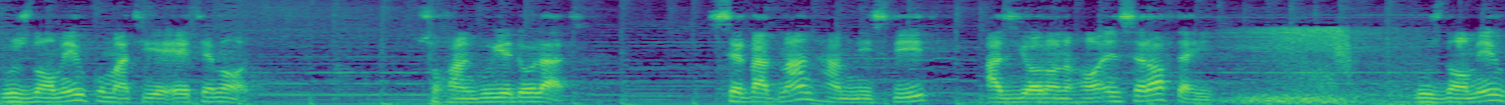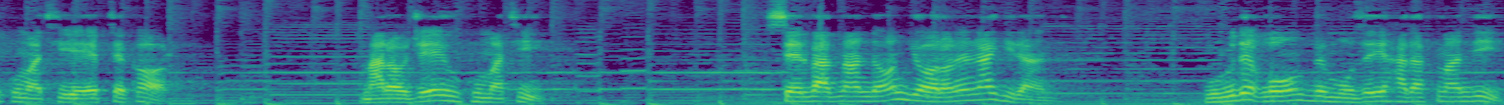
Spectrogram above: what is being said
روزنامه حکومتی اعتماد. سخنگوی دولت. ثروتمند هم نیستید از یارانه ها انصراف دهید. روزنامه حکومتی ابتکار مراجع حکومتی. ثروتمندان یارانه نگیرند. ورود قوم به موضع هدفمندی.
